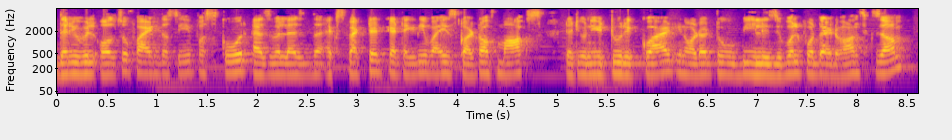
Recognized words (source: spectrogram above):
There you will also find the safe score as well as the expected category wise cutoff marks that you need to require in order to be eligible for the advanced exam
